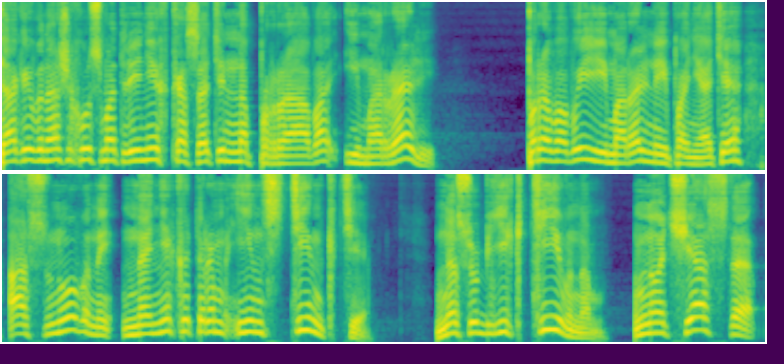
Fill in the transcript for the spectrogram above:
так и в наших усмотрениях касательно права и морали. Правовые и моральные понятия основаны на некотором инстинкте, на субъективном, но часто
